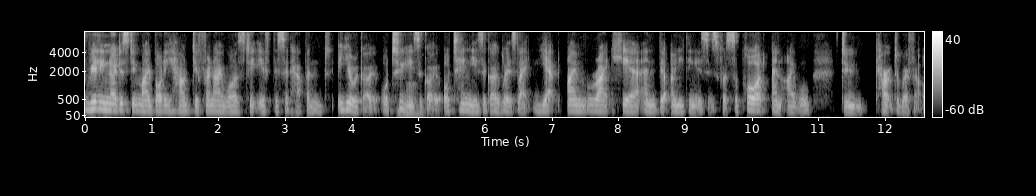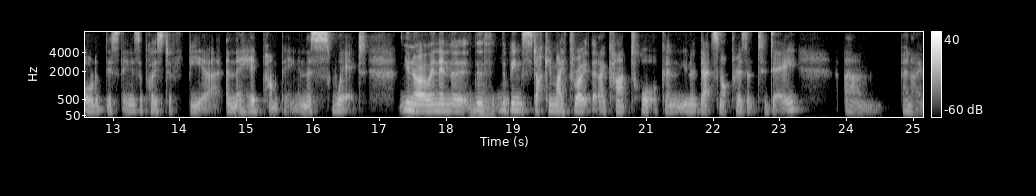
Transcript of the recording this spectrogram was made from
really noticed in my body how different I was to if this had happened a year ago or 2 mm-hmm. years ago or 10 years ago, where it's like, yep, I'm right here. And the only thing is, is for support and I will do character reference, all of this thing, as opposed to fear and the head pumping and the sweat you know, and then the, the mm-hmm. the being stuck in my throat that I can't talk, and you know that's not present today. Um, and I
